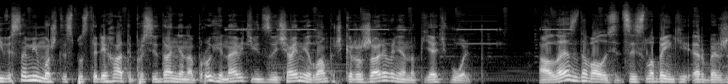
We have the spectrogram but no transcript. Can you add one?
І ви самі можете спостерігати просідання напруги навіть від звичайної лампочки розжарювання на 5 вольт. Але здавалося, цей слабенький РБЖ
